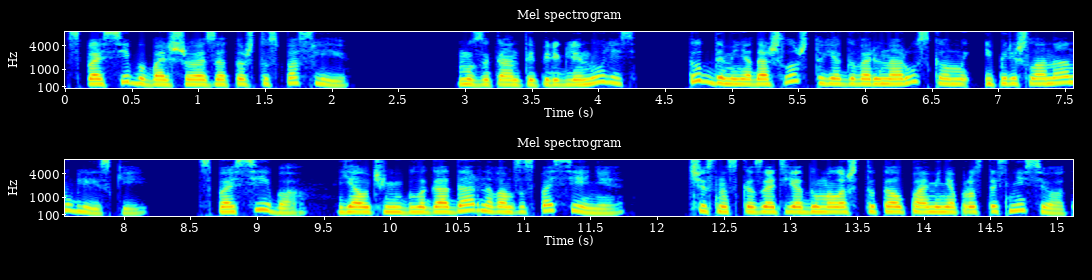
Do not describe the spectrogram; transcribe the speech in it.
Спасибо большое за то, что спасли. Музыканты переглянулись. Тут до меня дошло, что я говорю на русском и перешла на английский. Спасибо. Я очень благодарна вам за спасение. Честно сказать, я думала, что толпа меня просто снесет.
